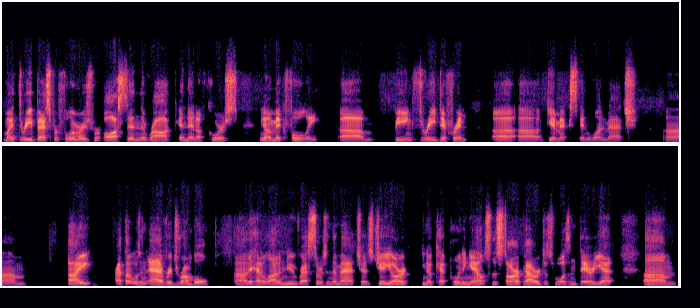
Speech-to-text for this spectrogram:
my three best performers were Austin, The Rock, and then of course, you know, Mick Foley, um, being three different uh, uh, gimmicks in one match. Um, I I thought it was an average Rumble. Uh, they had a lot of new wrestlers in the match, as Jr. you know kept pointing out. So the star power just wasn't there yet. Um,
